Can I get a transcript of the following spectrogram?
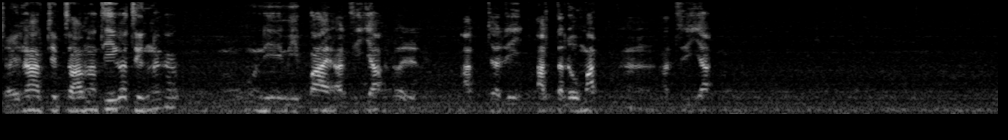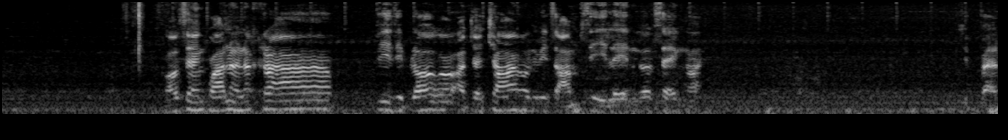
ชัยนาท13 นาทีก็ถึงนะครับโอ้นี่มีป้ายอัจฉริยะด้วย อัจฉริอัตโนมัติอัจฉริยะ ขอแซงขวาหน่อยนะครับที่สิบล้อก็อาจจะช้าก็มีสามสี่เลนก็แซงหน่อยสิบแปด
